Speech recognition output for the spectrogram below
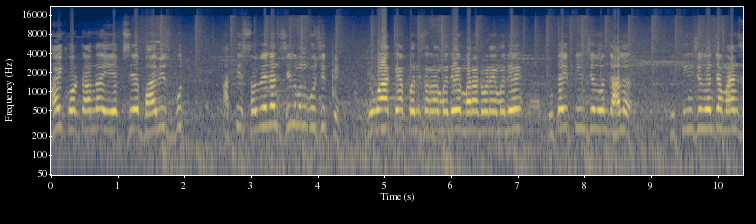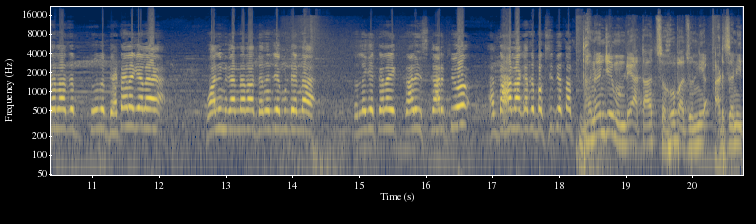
हायकोर्टानं एकशे बावीस बूथ अति संवेदनशील म्हणून घोषित केले. किंवा त्या परिसरामध्ये मराठवाड्यामध्ये कुठेही तीनशे दोन झालं की तीनशे दोनच्या माणसाला जर तो जर भेटायला गेला वाल्मिकांना धनंजय मुंडेंना तर लगेच त्याला एक काळी स्कॉर्पिओ आणि दहा लाखाचं बक्षीस देतात. धनंजय मुंडे आता सहबाजूंनी अडचणीत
